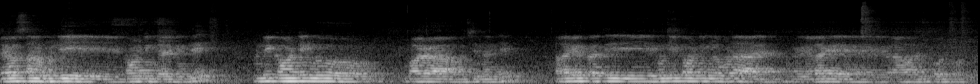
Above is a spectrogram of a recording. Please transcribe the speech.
దేవస్థానం హుండీ కౌంటింగ్ జరిగింది. హుండీ కౌంటింగ్ బాగా వచ్చిందండి. అలాగే ప్రతి హుండీ కౌంటింగ్లో కూడా ఇలాగే రావాలని కోరుకుంటున్నాను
